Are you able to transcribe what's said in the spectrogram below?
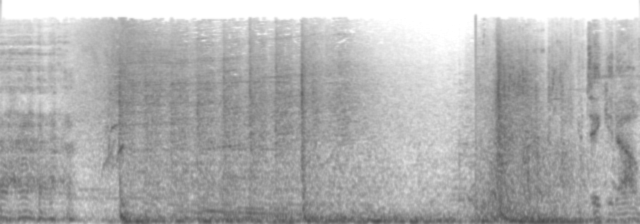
you take it out.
